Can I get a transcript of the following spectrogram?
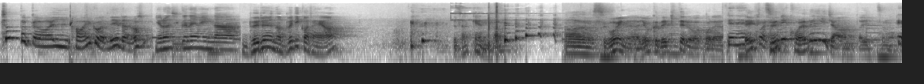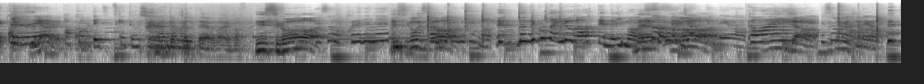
ちょっと可愛い可愛くはねえだろ。よろしくねみんな。ブルーのブリコだよ。ふざけんなあーでもすごいね。よくできてるわこれ。でねこれ。え普通にこれでいいじゃんあんたいつも。えこれで似合うね。よパコってつけてほしいな ちょ頭にっとやばいわ。えすごい。えそうこれでね。えすごいすごい。完璧にいけんの。なんでこんな色が合ってんの今、ねそうすごいめっちゃ合ってんだよ。可愛い。いい。じゃん。えそうなんだよ。すごい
